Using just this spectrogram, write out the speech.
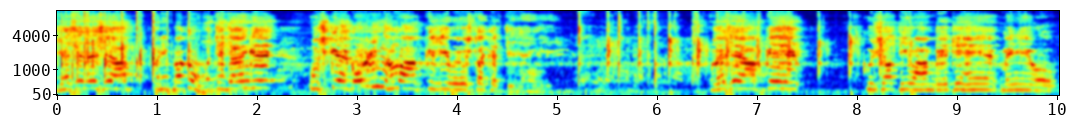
जैसे जैसे आप परिपक्व होते जाएँगे, उसके अकॉर्डिंग हम आपके लिए व्यवस्था करते जाएँगे। वैसे आपके कुछ साथी वहाँ बैठे हैं। मैंने वो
